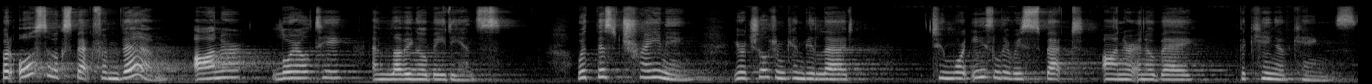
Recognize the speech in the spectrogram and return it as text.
but also expect from them honor, loyalty, and loving obedience. With this training, your children can be led to more easily respect, honor, and obey the King of Kings.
